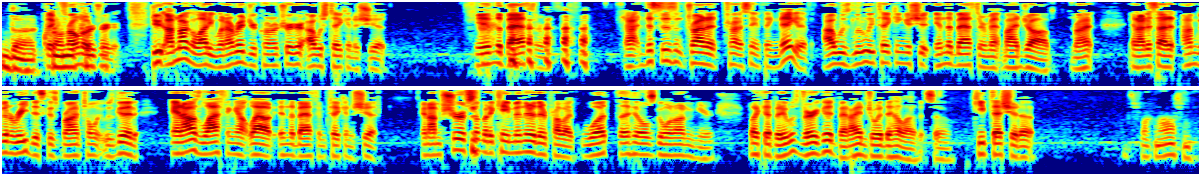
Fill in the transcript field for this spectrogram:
the The Chrono, Chrono, Trigger. Trigger. Dude, I'm not gonna lie to you, when I read your Chrono Trigger, I was taking a shit. In the bathroom. uh, this isn't trying to, try to say anything negative. I was literally taking a shit in the bathroom at my job, right? And I decided, I'm gonna read this because Brian told me it was good. And I was laughing out loud in the bathroom taking a shit. And I'm sure if somebody came in there, they're probably like, what the hell's going on in here? Like that, but it was very good, man. I enjoyed the hell out of it, so keep that shit up. It's fucking awesome.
